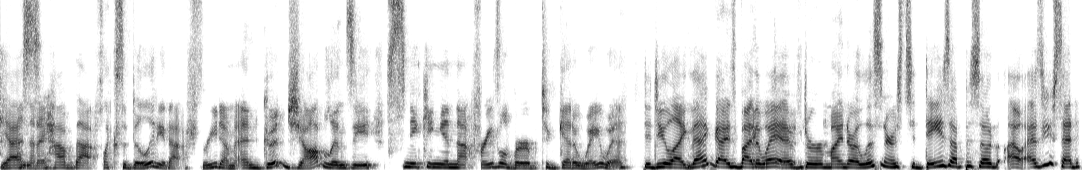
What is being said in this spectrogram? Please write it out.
yes. and that I have that flexibility, that freedom. And good job, Lindsay, sneaking in that phrasal verb to get away with. Did you like that, guys? By the way, I have to remind our listeners today's episode, uh, as you said,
